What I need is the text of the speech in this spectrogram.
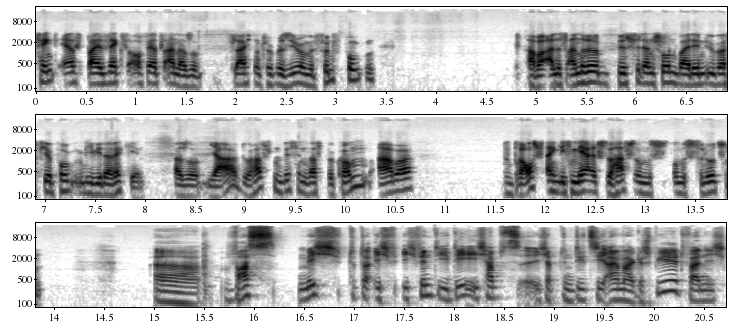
fängt erst bei sechs aufwärts an. Also vielleicht noch Triple Zero mit fünf Punkten. Aber alles andere bist du dann schon bei den über vier Punkten, die wieder weggehen. Also ja, du hast ein bisschen was bekommen, aber du brauchst eigentlich mehr, als du hast, um es zu nutzen. Äh, was mich total, ich, ich finde die Idee, ich habe ich hab den DC einmal gespielt, fand ich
